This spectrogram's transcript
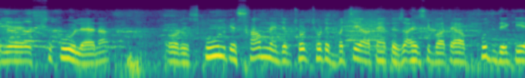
ये स्कूल है ना और स्कूल के सामने जब छोटे छोटे बच्चे आते हैं तो ज़ाहिर सी बात है, आप खुद देखिए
